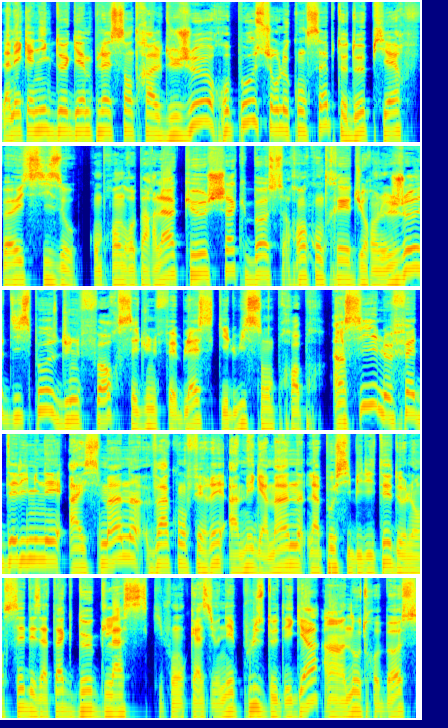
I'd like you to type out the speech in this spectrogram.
La mécanique de gameplay centrale du jeu repose sur le concept de pierre, feuille, ciseaux. Comprendre par là que chaque boss rencontré durant le jeu dispose d'une force et d'une faiblesse qui lui sont propres. Ainsi, le fait d'éliminer Iceman va conférer à Megaman la possibilité de lancer des attaques de glace qui vont occasionner plus de dégâts à un autre boss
